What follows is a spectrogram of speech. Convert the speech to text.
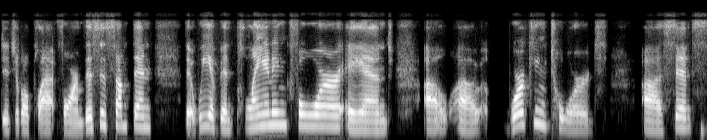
digital platform. This is something that we have been planning for and uh, uh, working towards uh, since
